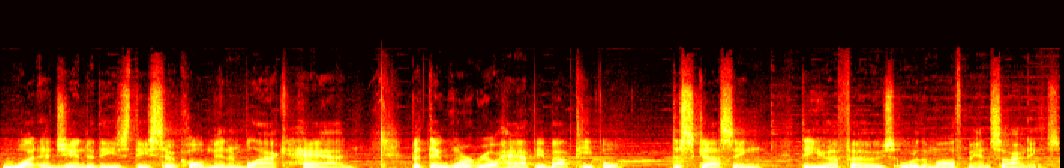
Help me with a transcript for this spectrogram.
what agenda these, these so-called men in black had, but they weren't real happy about people discussing the UFOs or the Mothman sightings.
